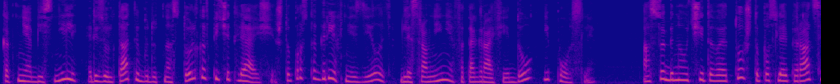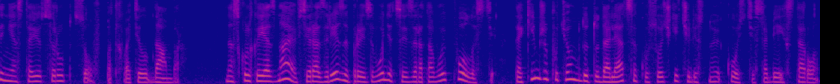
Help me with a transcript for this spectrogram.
Как мне объяснили, результаты будут настолько впечатляющие, что просто грех не сделать для сравнения фотографии до и после. Особенно учитывая то, что после операции не остается рубцов, подхватил Дамбар. Насколько я знаю, все разрезы производятся из ротовой полости. Таким же путем будут удаляться кусочки челюстной кости с обеих сторон.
